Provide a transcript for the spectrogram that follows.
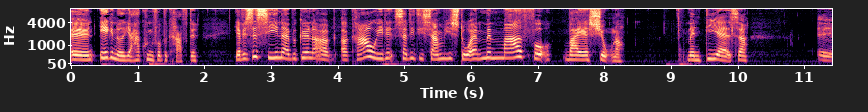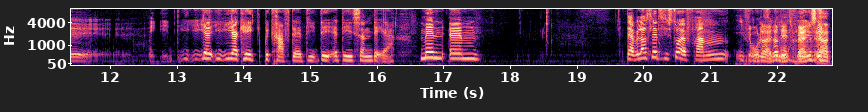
øh, ikke noget, jeg har kunnet få bekræftet. Jeg vil så sige, når jeg begynder at, at grave i det, så er det de samme historier med meget få variationer. Men de er altså... Øh, jeg, jeg kan ikke bekræfte, at, de, det, at det er sådan, det er. Men øhm, Der er vel også lidt historie fremme i forhold der er til der lidt. Berlingske har- det,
